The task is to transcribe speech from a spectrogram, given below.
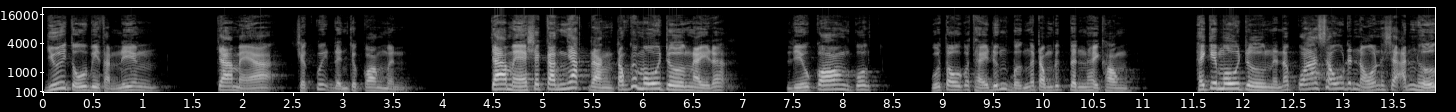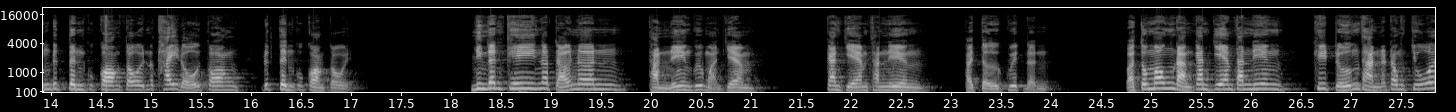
dưới tuổi vị thành niên, cha mẹ sẽ quyết định cho con mình. Cha mẹ sẽ cân nhắc rằng trong cái môi trường này đó, liệu con của của tôi có thể đứng vững ở trong đức tin hay không? Hay cái môi trường này nó quá xấu đến nỗi nó sẽ ảnh hưởng đức tin của con tôi, nó thay đổi con đức tin của con tôi. Nhưng đến khi nó trở nên thành niên quý bạn chị em, các anh chị em thanh niên phải tự quyết định và tôi mong rằng các anh chị em thanh niên khi trưởng thành ở trong Chúa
